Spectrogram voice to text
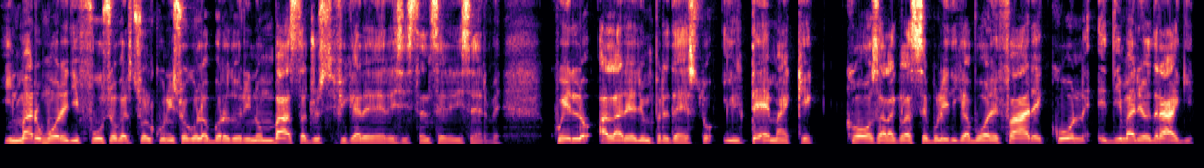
Il malumore diffuso verso alcuni suoi collaboratori non basta a giustificare le resistenze e le riserve, quello all'area di un pretesto. Il tema è che cosa la classe politica vuole fare con e di Mario Draghi,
